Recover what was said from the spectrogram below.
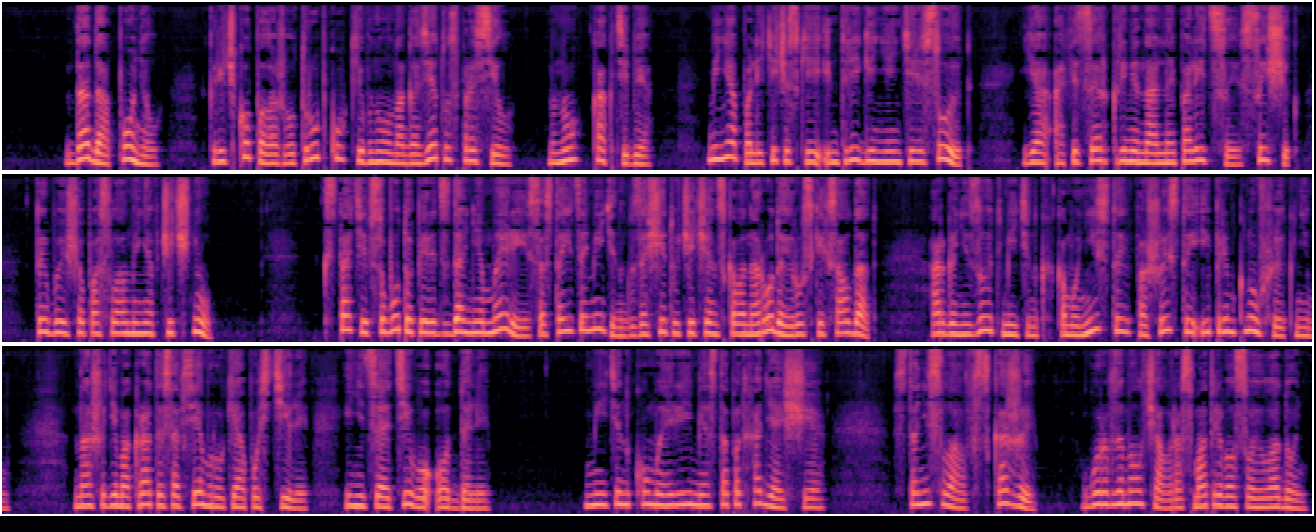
«Да-да, понял». Кричко положил трубку, кивнул на газету, спросил. «Ну, как тебе?» «Меня политические интриги не интересуют. Я офицер криминальной полиции, сыщик. Ты бы еще послал меня в Чечню. Кстати, в субботу перед зданием мэрии состоится митинг в защиту чеченского народа и русских солдат. Организуют митинг коммунисты, фашисты и примкнувшие к ним. Наши демократы совсем руки опустили, инициативу отдали. Митинг у мэрии — место подходящее. Станислав, скажи. Гуров замолчал, рассматривал свою ладонь.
